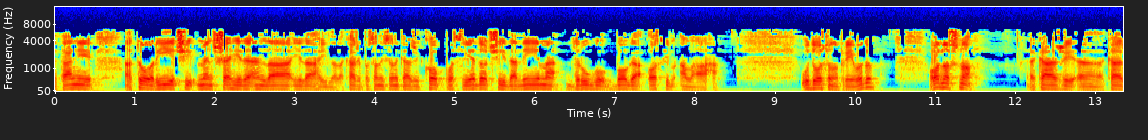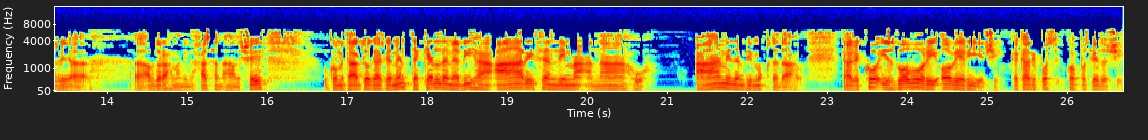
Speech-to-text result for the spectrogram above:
detaljnije, a to riječi men šehide en la ilaha ilala. Kaže poslanik kaže ko posvjedoči da nema drugog Boga osim Allaha u doslovnom prijevodu. Odnosno, kaže, kaže Abdurrahman ibn Hasan ali šejh u komentaru to kaže men tekelleme biha arifen li ma'nahu amilen bi muqtadahu. Kaže, ko izgovori ove riječi, kad kaže ko posvjedoči,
